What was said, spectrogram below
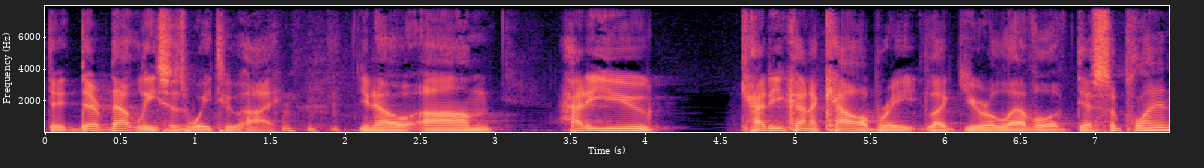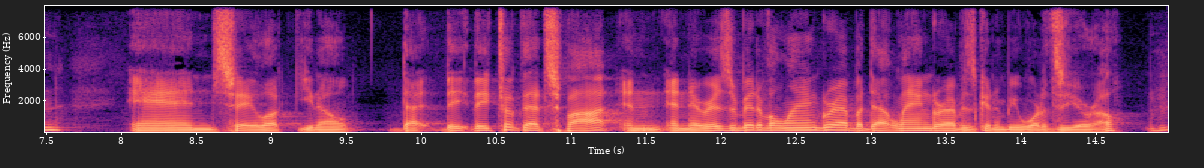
that lease is way too high. you know, um, how do you how do you kind of calibrate like your level of discipline and say, look, you know, that they, they took that spot and, and there is a bit of a land grab, but that land grab is going to be worth 0 mm-hmm.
